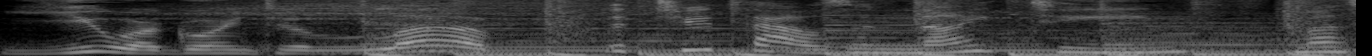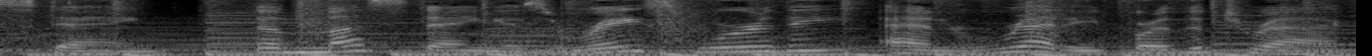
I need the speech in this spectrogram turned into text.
You are going to love the 2019 Mustang. The Mustang is race-worthy and ready for the track.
